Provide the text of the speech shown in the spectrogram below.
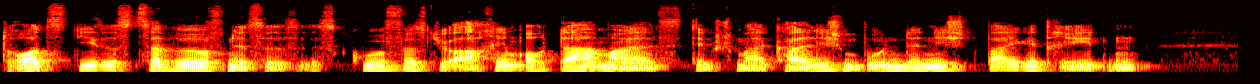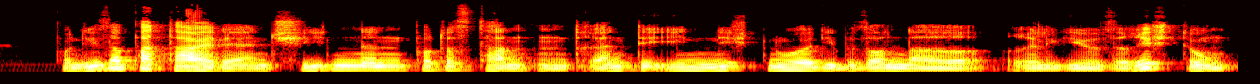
Trotz dieses Zerwürfnisses ist Kurfürst Joachim auch damals dem Schmalkaldischen Bunde nicht beigetreten. Von dieser Partei der entschiedenen Protestanten trennte ihn nicht nur die besondere religiöse Richtung,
